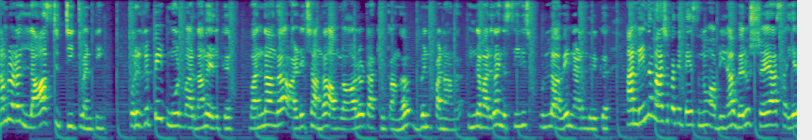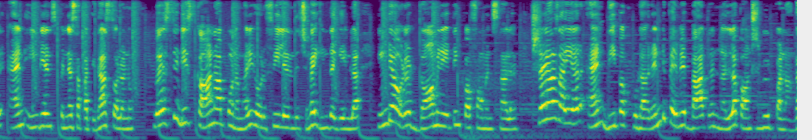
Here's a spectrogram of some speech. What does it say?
நம்மளோட லாஸ்ட் டி ட்வெண்ட்டி ஒரு ரிப்பீட் மோட் மாதிரி தாங்க இருக்கு. வந்தாங்க அடிச்சாங்க அவங்கள ஆல் அவுட் ஆக்கியிருக்காங்க வின் பண்ணாங்க. இந்த மாதிரி தான் இந்த சீரீஸ் ஃபுல்லாவே நடந்திருக்கு. அண்ட் இந்த மேட்சை பத்தி பேசணும் அப்படின்னா வெறும் ஸ்ரேயாஸ் ஐயர் அண்ட் இந்தியன் ஸ்பின்னர்ஸை பத்தி தான் சொல்லணும். வெஸ்ட் இண்டீஸ் காணா போன மாதிரி ஒரு ஃபீல் இருந்துச்சுங்க இந்த கேம்ல இந்தியாவோட டாமினேட்டிங் பர்ஃபார்மன்ஸ்னால ஸ்ரேயாஸ் ஐயர் அண்ட் தீபக் ஹூடா ரெண்டு பேருமே பேட்ல நல்லா கான்ட்ரிபியூட் பண்ணாங்க.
